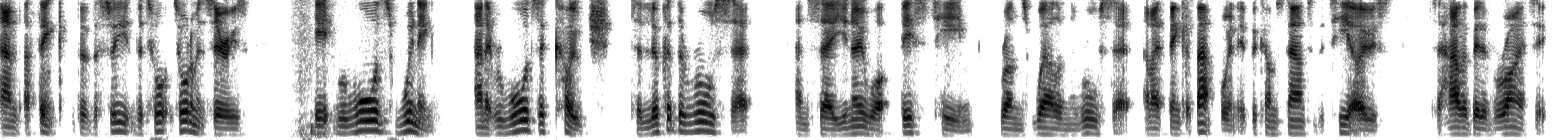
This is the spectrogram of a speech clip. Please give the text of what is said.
and I think that the the tour- tournament series it rewards winning and it rewards a coach to look at the rule set and say, you know what, this team runs well in the rule set. And I think at that point it becomes down to the TOs to have a bit of variety.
